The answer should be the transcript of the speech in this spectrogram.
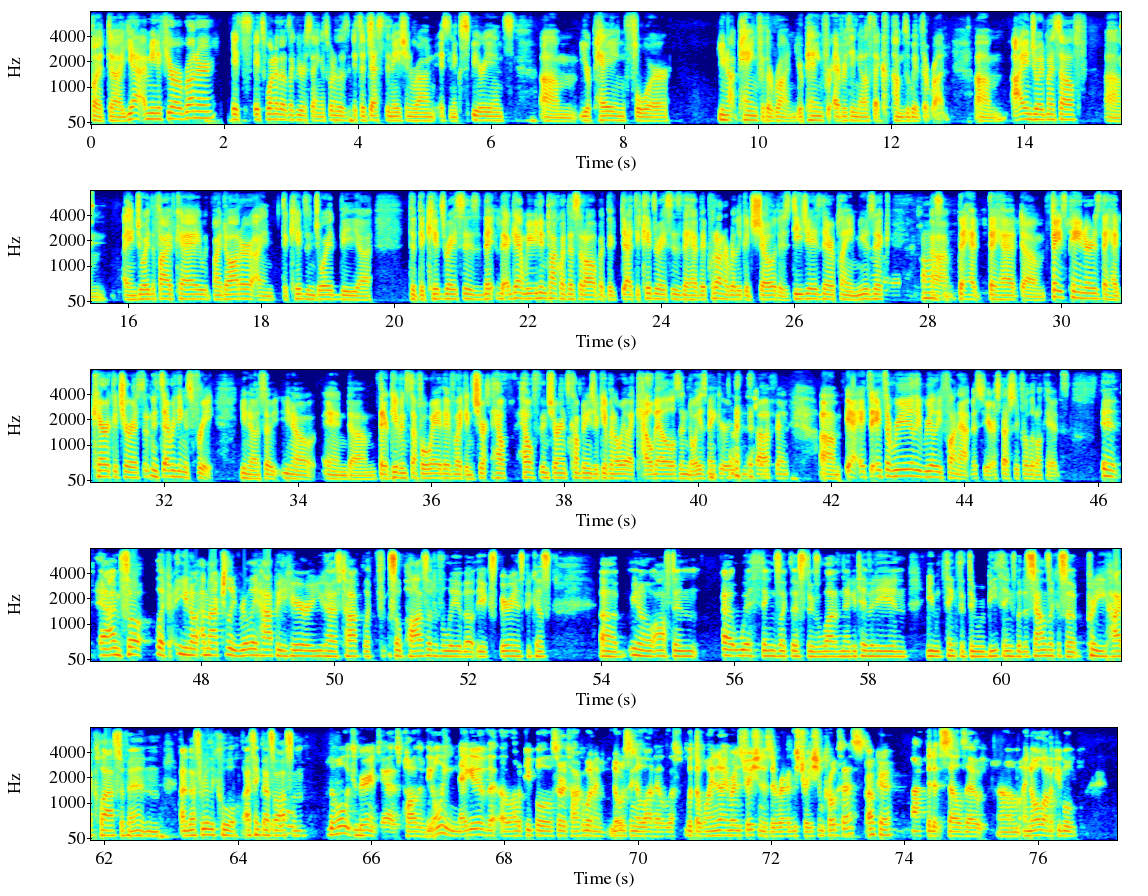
but uh, yeah, I mean, if you're a runner, it's it's one of those like we were saying, it's one of those. It's a destination run. It's an experience. Um, you're paying for. You're not paying for the run. You're paying for everything else that comes with the run. Um, I enjoyed myself. Um, I enjoyed the 5K with my daughter. I the kids enjoyed the. Uh, the, the kids races they, they- again we didn't talk about this at all but the, at the kids races they have they put on a really good show there's djs there playing music Awesome. um, they had they had um, face painters, they had caricaturists. and It's everything is free, you know. So you know, and um, they're giving stuff away. They've like insur- health health insurance companies are giving away like cowbells and noisemakers and stuff. And um, yeah, it's it's a really really fun atmosphere, especially for little kids. it, and I'm so like you know I'm actually really happy to hear you guys talk like so positively about the experience because uh, you know often uh, with things like this there's a lot of negativity and you would think that there would be things but it sounds like it's a pretty high class event and, and that's really cool. I think that's Yeah. awesome. the whole experience, yeah, is positive. The only negative that a lot of people sort of talk about, and I'm noticing a lot of with the wine and dine registration, is the registration process. Okay. The fact that it sells out. Um, I know a lot of people.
